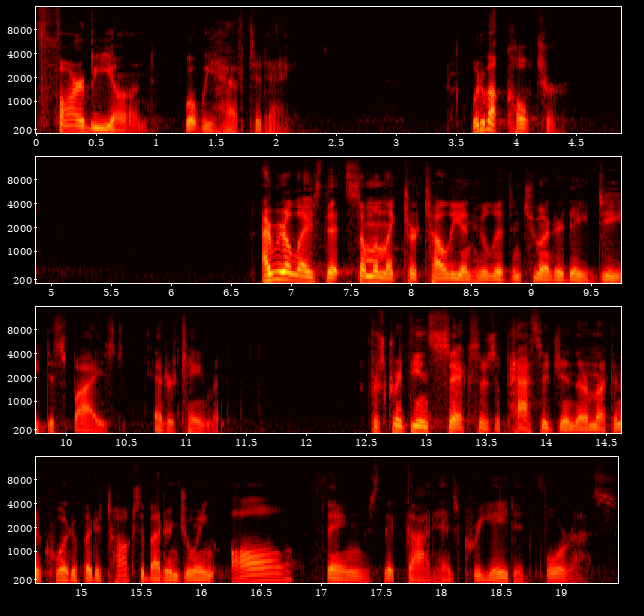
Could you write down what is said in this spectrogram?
far beyond what we have today. What about culture? I realized that someone like Tertullian, who lived in 200 AD, despised entertainment. 1 Corinthians 6, there's a passage in there, I'm not going to quote it, but it talks about enjoying all things that God has created for us.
